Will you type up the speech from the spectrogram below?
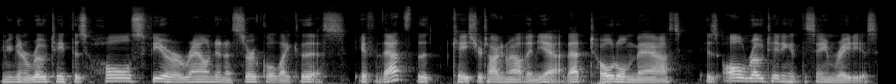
and you're going to rotate this whole sphere around in a circle like this. If that's the case you're talking about, then yeah, that total mass is all rotating at the same radius.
